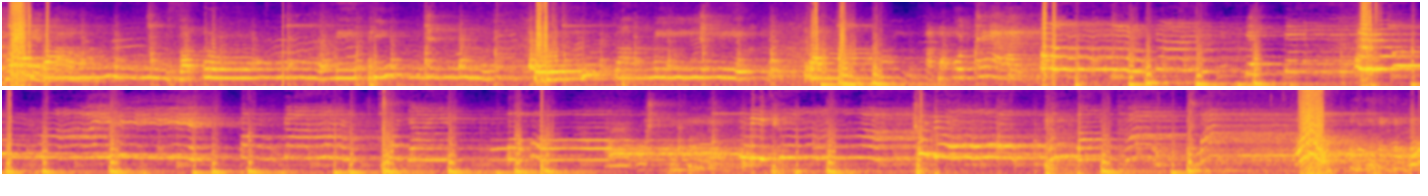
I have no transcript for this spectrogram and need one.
เข้าบังศัตรูมีพิษหรือกันมีกัน ไม้สรรพคุณแค่อะไร ป้องกันเด็กๆร้องไห้ป้องกันผู้ใหญ่โมโหม่เชื่อก็ดูทั้งสองข้างมาออโอ้โหดู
